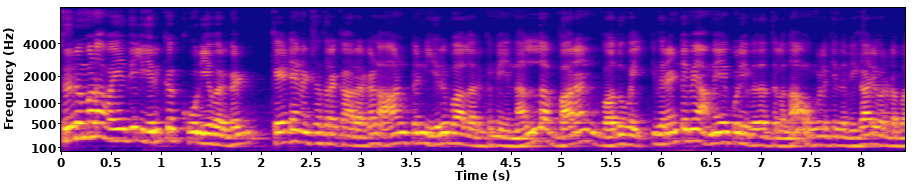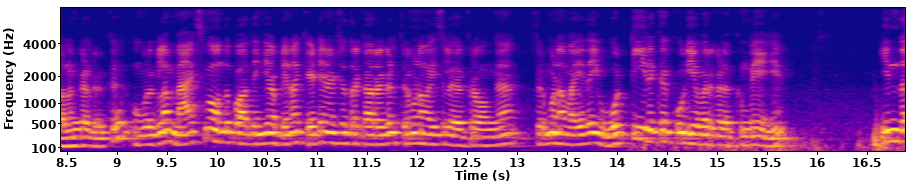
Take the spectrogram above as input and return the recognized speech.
திருமண வயதில் இருக்கக்கூடியவர்கள் கேட்டை நட்சத்திரக்காரர்கள் ஆண் பெண் இருபாலருக்குமே நல்ல வரன் வதுவை இது ரெண்டுமே அமையக்கூடிய விதத்தில் தான் உங்களுக்கு இந்த விகாரி வருட பலன்கள் இருக்குது உங்களுக்குலாம் மேக்ஸிமம் வந்து பார்த்தீங்க அப்படின்னா கேட்டை நட்சத்திரக்காரர்கள் திருமண வயசில் இருக்கிறவங்க திருமண வயதை ஒட்டி இருக்கக்கூடியவர்களுக்குமே இந்த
